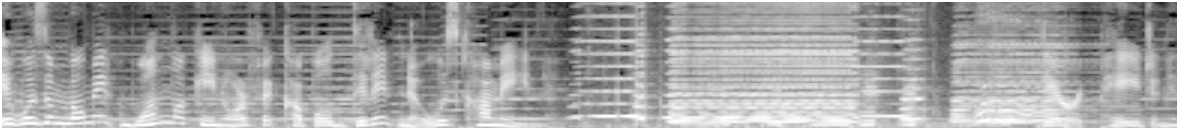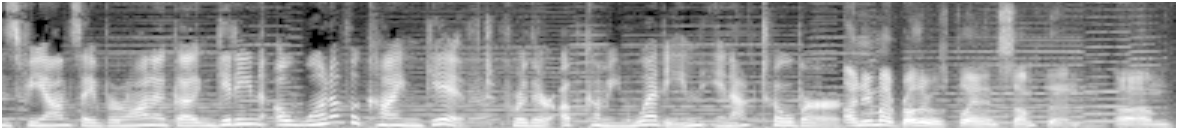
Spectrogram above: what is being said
It was a moment one lucky Norfolk couple didn't know was coming. Derek Page and his fiancee Veronica getting a one of a kind gift for their upcoming wedding in October. I knew my brother was planning something, um,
